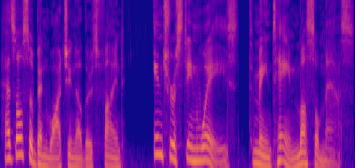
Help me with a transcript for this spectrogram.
has also been watching others find interesting ways to maintain muscle mass.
